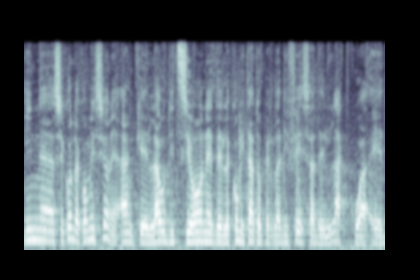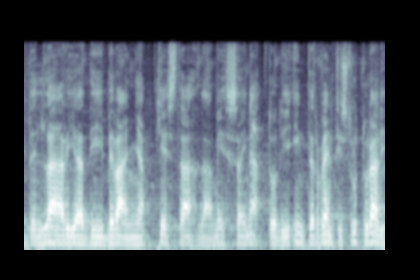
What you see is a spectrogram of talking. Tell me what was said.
In eh, seconda commissione anche l'audizione del Comitato per la difesa dell'acqua e dell'aria di Bevagna, chiesta la messa in atto di interventi strutturali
